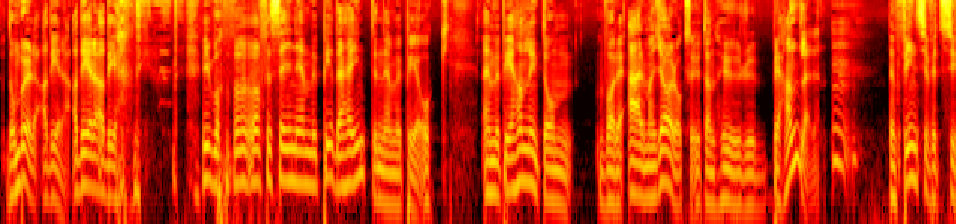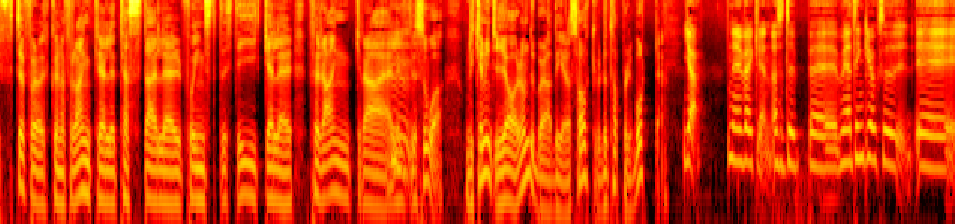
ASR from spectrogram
de började addera, addera, addera, addera. Vi bara, varför säger ni MVP? Det här är inte en MVP. Och MVP handlar inte om vad det är man gör också, utan hur du behandlar den. Mm. Den finns ju för ett syfte för att kunna förankra eller testa eller få in statistik eller förankra eller mm. lite så. Och det kan du inte göra om du börjar addera saker, för då tappar du bort det. Ja, Nej, verkligen. Alltså typ, eh, men jag tänker också eh,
